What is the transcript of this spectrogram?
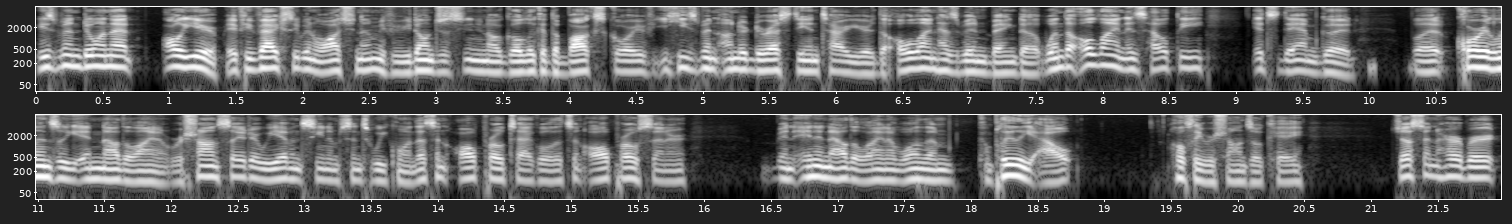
He's been doing that all year. If you've actually been watching him, if you don't just you know go look at the box score, he's been under duress the entire year. The O line has been banged up. When the O line is healthy, it's damn good. But Corey Linsley in and of the lineup. Rashawn Slater, we haven't seen him since week one. That's an all pro tackle. That's an all pro center. Been in and out of the lineup. One of them completely out. Hopefully Rashawn's okay. Justin Herbert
